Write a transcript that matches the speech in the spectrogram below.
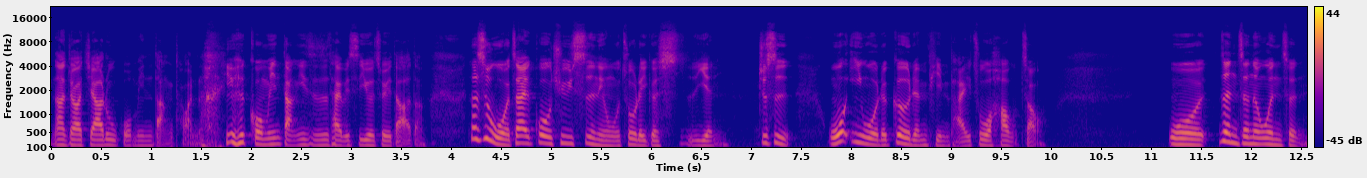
那就要加入国民党团了，因为国民党一直是台北市议会最大党。但是我在过去四年，我做了一个实验，就是我以我的个人品牌做号召，我认真的问政。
